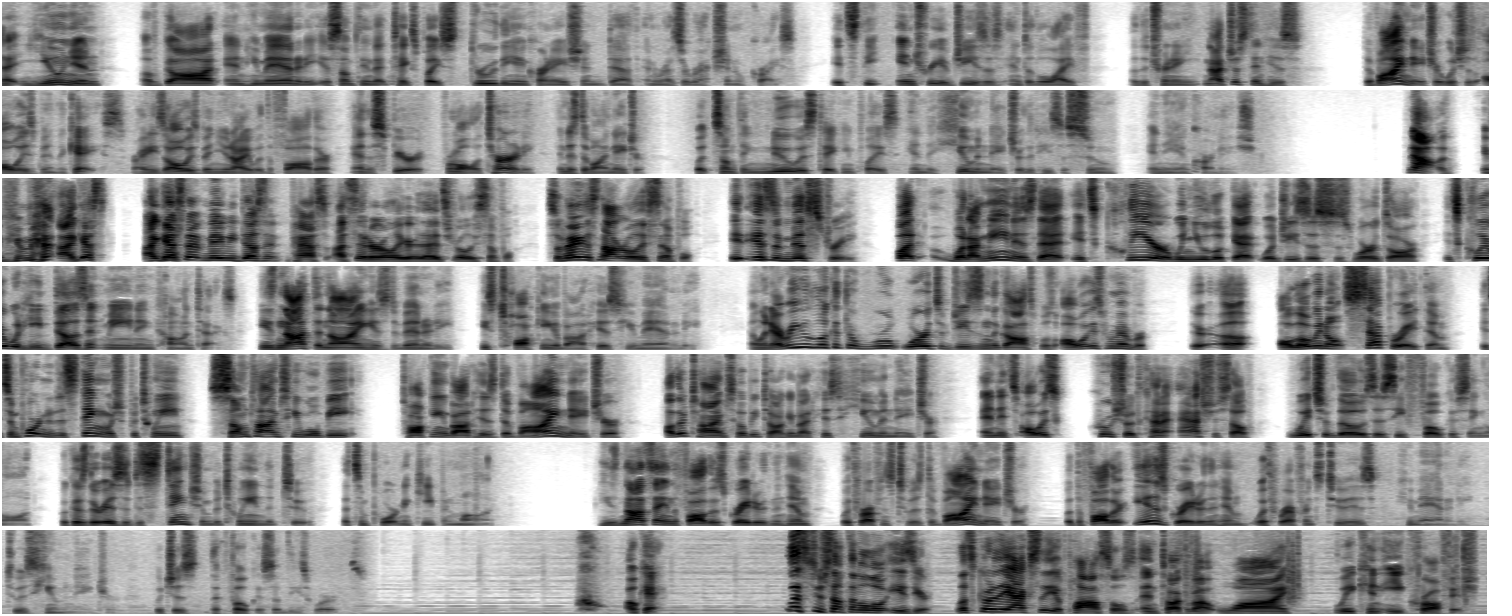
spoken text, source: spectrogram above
That union of God and humanity is something that takes place through the incarnation, death, and resurrection of Christ. It's the entry of Jesus into the life of the Trinity, not just in his divine nature, which has always been the case, right? He's always been united with the Father and the Spirit from all eternity in his divine nature but something new is taking place in the human nature that he's assumed in the incarnation. Now, if you, I guess I guess that maybe doesn't pass. I said earlier that it's really simple, so maybe it's not really simple. It is a mystery, but what I mean is that it's clear when you look at what Jesus' words are. It's clear what he doesn't mean in context. He's not denying his divinity. He's talking about his humanity. And whenever you look at the words of Jesus in the Gospels, always remember, uh, although we don't separate them, it's important to distinguish between sometimes he will be talking about his divine nature, other times he'll be talking about his human nature. And it's always crucial to kind of ask yourself which of those is he focusing on? Because there is a distinction between the two that's important to keep in mind. He's not saying the Father is greater than him with reference to his divine nature, but the Father is greater than him with reference to his humanity, to his human nature, which is the focus of these words. Whew. Okay, Let's do something a little easier. Let's go to the Acts of the Apostles and talk about why we can eat crawfish.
